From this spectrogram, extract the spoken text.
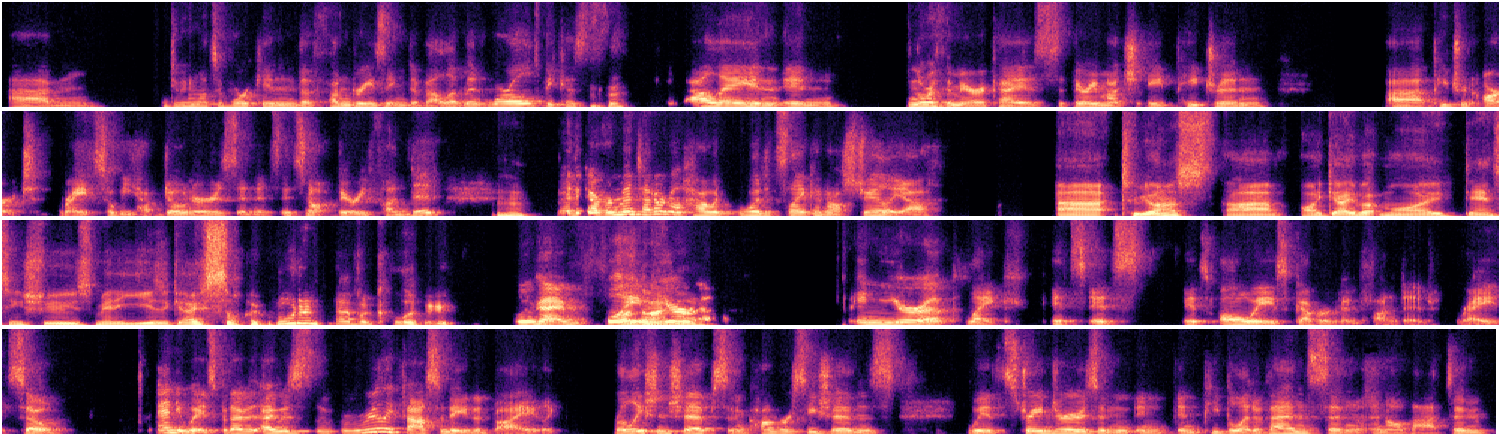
um, doing lots of work in the fundraising development world because Okay. ballet in, in North America is very much a patron uh, patron art, right? So we have donors, and it's it's not very funded Mhm. by the government. I don't know how it, what it's like in Australia. Uh, to be honest, uh, I gave up my dancing shoes many years ago, so I wouldn't have a clue. Okay, well I in know. Europe, in Europe, like it's it's it's always government funded, right? So, anyways, but I, I was really fascinated by like relationships and conversations with strangers and, and, and people at events and, and all that. And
